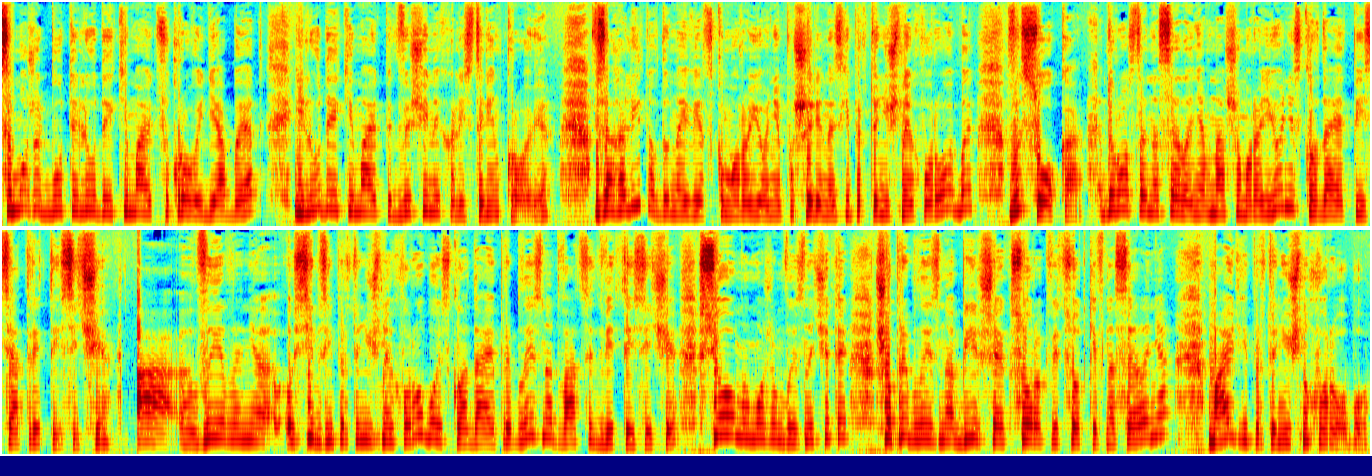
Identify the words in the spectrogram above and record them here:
Це можуть бути люди, які мають цукровий діабет, і люди, які мають підвищений холестерин крові. Взагалі-то в Дунаєвецькому районі поширеність гіпертонічної хвороби висока. Доросле населення в нашому районі складає 53 тисячі, а виявлення осіб з гіпертонічною хворобою складає приблизно 22 тисячі. З цього ми можемо визначити, що приблизно більше як 40% населення мають гіпертонічну хворобу.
